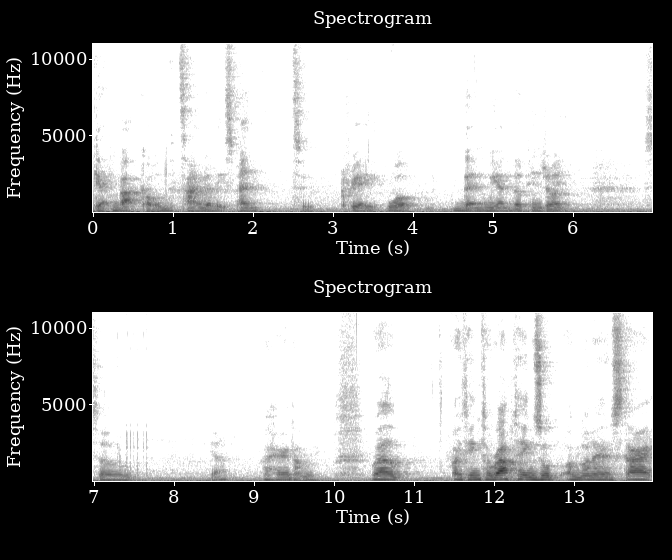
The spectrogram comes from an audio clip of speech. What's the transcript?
get back all the time that they spend to create what then we end up enjoying. So, yeah. I heard that one. Well, I think to wrap things up, I'm gonna start.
